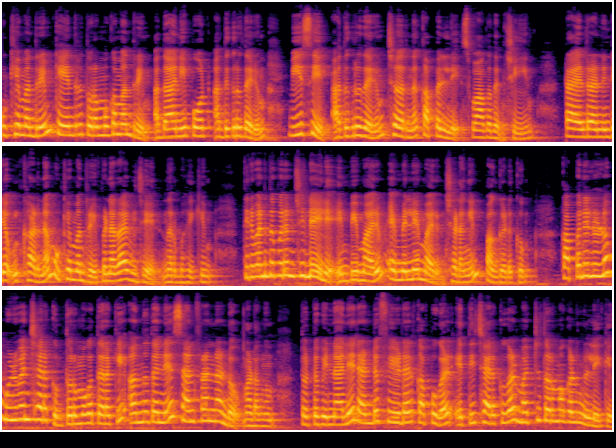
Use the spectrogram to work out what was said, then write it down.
മുഖ്യമന്ത്രിയും കേന്ദ്ര തുറമുഖ മന്ത്രിയും അദാനി പോർട്ട് അധികൃതരും വി സിയിൽ അധികൃതരും ചേർന്ന് കപ്പലിനെ സ്വാഗതം ചെയ്യും. ട്രയൽ റണ്ണിന്റെ ഉദ്ഘാടനം മുഖ്യമന്ത്രി പിണറായി വിജയൻ നിർവഹിക്കും. തിരുവനന്തപുരം ജില്ലയിലെ എം പിമാരും എം എൽ എമാരും ചടങ്ങിൽ പങ്കെടുക്കും. കപ്പലിലുള്ള മുഴുവൻ ചരക്കും തുറമുഖത്തിറക്കി അന്ന് തന്നെ സാൻ ഫ്രണ്ടോ മടങ്ങും. തൊട്ടു പിന്നാലെ രണ്ട് ഫീഡർ കപ്പുകൾ എത്തി ചരക്കുകൾ മറ്റു തുറമുഖങ്ങളിലേക്ക്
